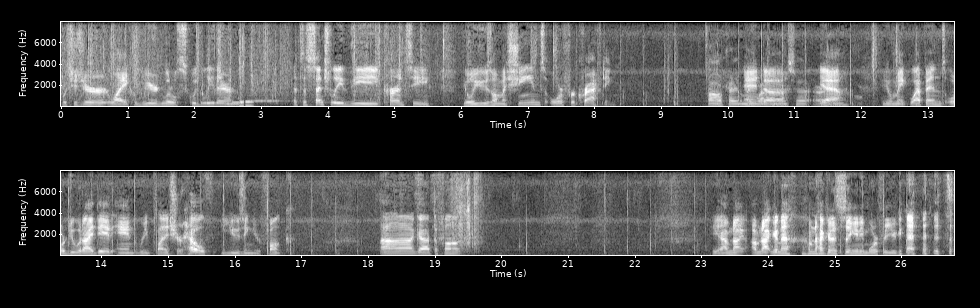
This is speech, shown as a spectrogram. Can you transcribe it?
which is your like weird little squiggly there. That's essentially the currency you'll use on machines or for crafting. Oh, okay. Make and weapons uh, and yeah, you'll make weapons or do what I did and replenish your health using your Funk. I got the Funk. Yeah, I'm not. I'm not gonna. I'm not gonna sing anymore for you guys.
